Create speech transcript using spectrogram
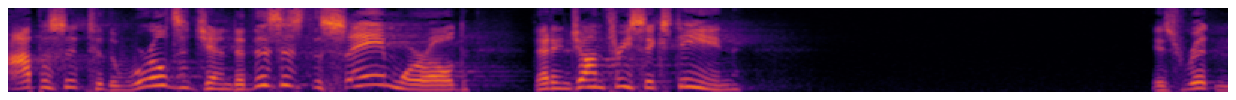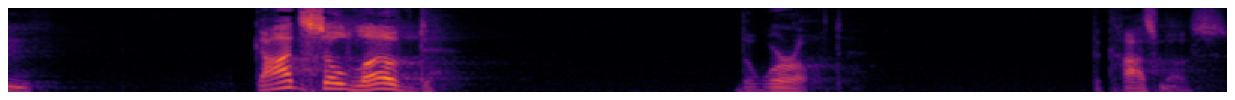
opposite to the world's agenda. This is the same world that in John 3:16 is written God so loved the world, the cosmos.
